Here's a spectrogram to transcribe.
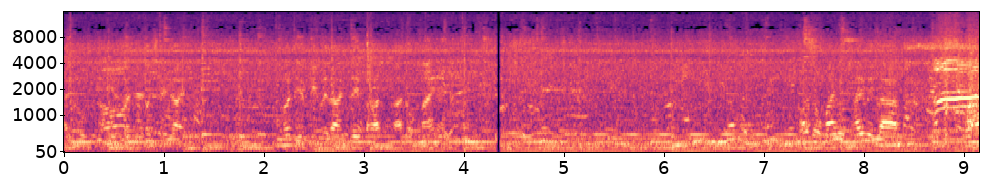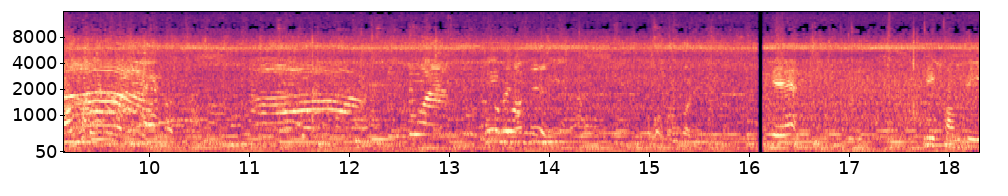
าถวายลมเย็นแล้วก็ใช้ได้เพราะเดี๋ยวมีเวลาได้ผ่านผ่านดอกไม้ไงผ่านดอกไม้ก็ใช้เวลาเยอะมีของดี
